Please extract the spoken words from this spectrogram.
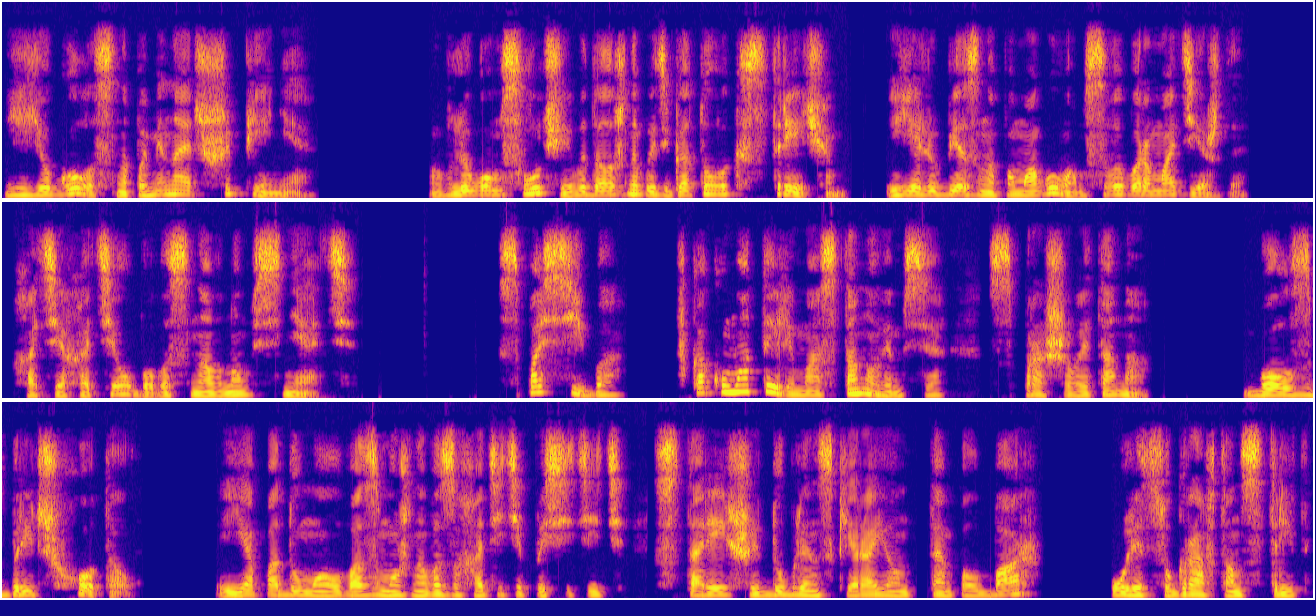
Ее голос напоминает шипение. «В любом случае вы должны быть готовы к встречам, и я любезно помогу вам с выбором одежды, хотя хотел бы в основном снять». «Спасибо», в каком отеле мы остановимся? — спрашивает она. — Болсбридж Хотел. Я подумал, возможно, вы захотите посетить старейший дублинский район Темпл-Бар, улицу Графтон-стрит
